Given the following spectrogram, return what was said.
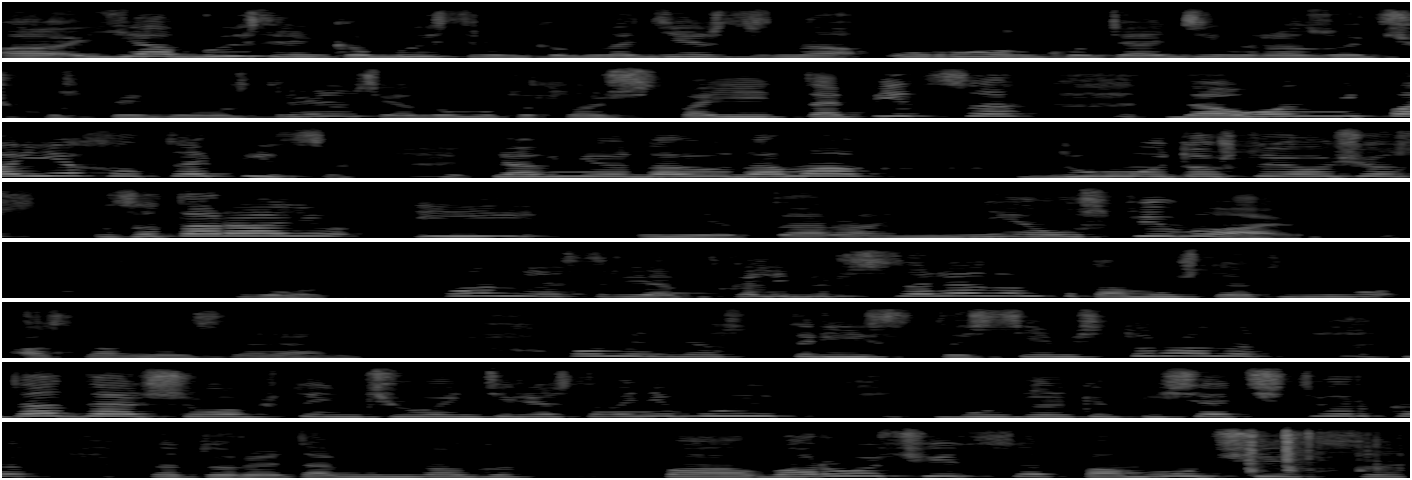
А, я быстренько-быстренько, в надежде на урон хоть один разочек успеть него стрельнуть, я думаю, что он сейчас поедет топиться. Да он не поехал топиться. Я в нее даю дамаг, думаю, то, что я его сейчас затараню, и не тараню, не успеваю. Вот. Он меня стреляет под калибр снарядом, потому что это его основные снаряды. Он нанес 370 урона. Да, дальше, в общем-то, ничего интересного не будет. Будет только 54 которая там немного поворочается, помучается.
